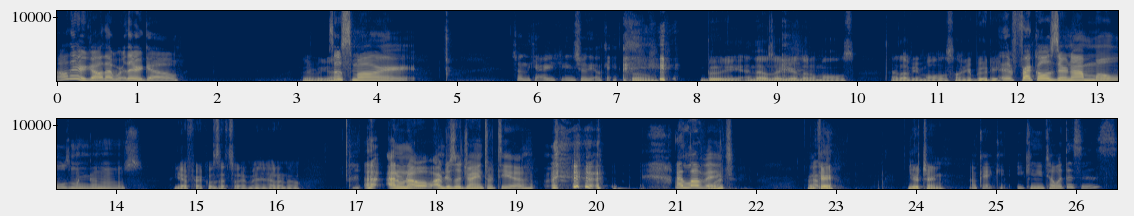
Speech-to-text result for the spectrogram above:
Oh, there you go. That word. There you go. There we go. So smart. Show the camera. You can show the okay. Boom. Booty, and those are your little moles. I love your moles on your booty. They're freckles. They're not moles. My goodness. Yeah, freckles. That's what I meant. I don't know. I, I don't know. I'm just a giant tortilla. I love it. What? Oh. Okay. Your turn. Okay, can you can you tell what this is?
